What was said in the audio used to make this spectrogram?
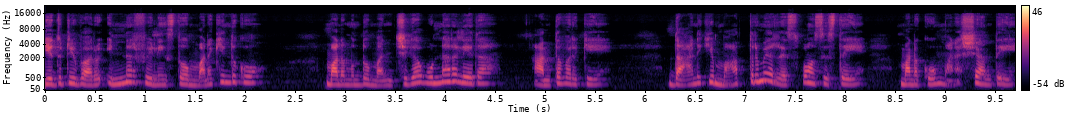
ఎదుటివారు ఇన్నర్ ఫీలింగ్స్తో మనకెందుకు? మన ముందు మంచిగా ఉన్నారా లేదా? అంతవరకే దానికి మాత్రమే రెస్పాన్స్ ఇస్తే మనకు మనశ్శాంతి.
